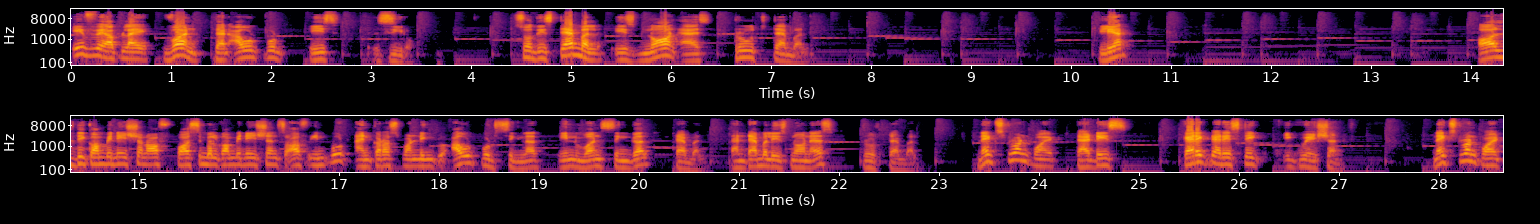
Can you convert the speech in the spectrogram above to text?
if we apply 1 then output is 0 so this table is known as truth table clear all the combination of possible combinations of input and corresponding to output signal in one single table and table is known as truth table Next one point that is characteristic equation. Next one point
